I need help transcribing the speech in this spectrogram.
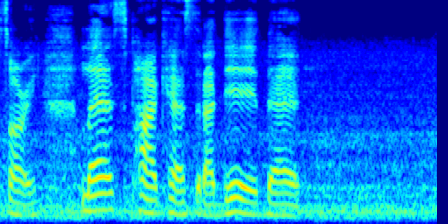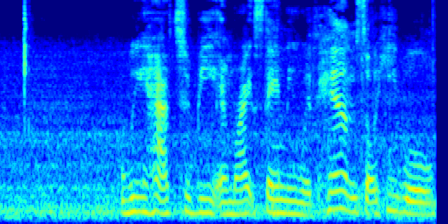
sorry, last podcast that I did that we have to be in right standing with Him. So He will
